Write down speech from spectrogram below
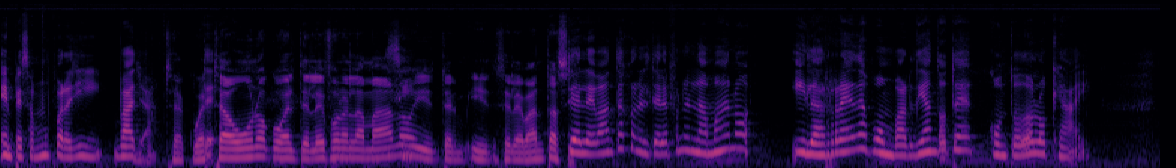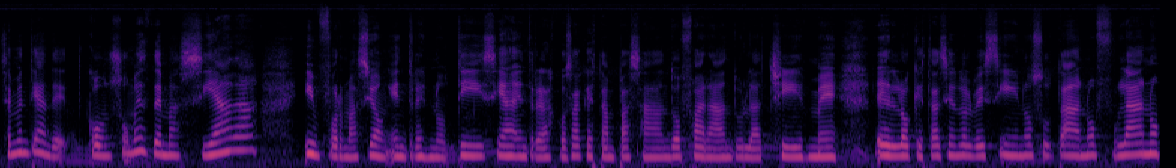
Empezamos por allí, vaya. Se acuesta uno con el teléfono en la mano y, y, se levanta así. Te levantas con el teléfono en la mano y las redes bombardeándote con todo lo que hay. ¿Se me entiende? Consumes demasiada información entre noticias, entre las cosas que están pasando, farándula, chisme, eh, lo que está haciendo el vecino, sutano, fulano.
